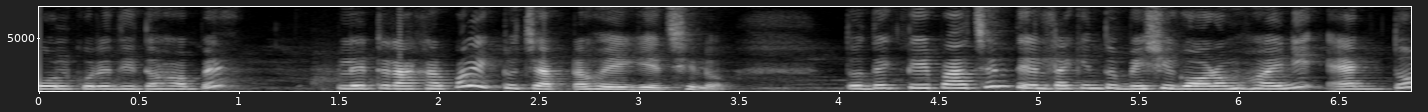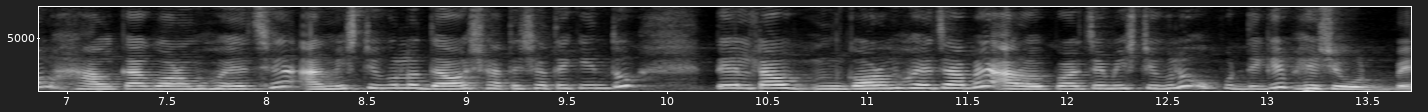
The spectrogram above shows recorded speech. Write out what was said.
গোল করে দিতে হবে। প্লেটে রাখার পর একটু চ্যাপটা হয়ে গিয়েছিল। তো দেখতেই পাচ্ছেন, তেলটা কিন্তু বেশি গরম হয়নি, একদম হালকা গরম হয়েছে। আর মিষ্টিগুলো দেওয়ার সাথে সাথে কিন্তু তেলটাও গরম হয়ে যাবে, আর ওই পর্যায়ে মিষ্টিগুলো উপর দিকে ভেসে উঠবে।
